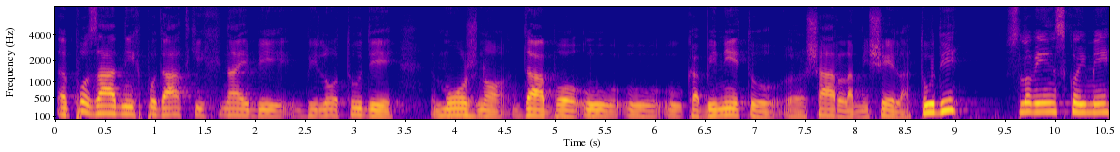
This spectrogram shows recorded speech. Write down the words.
Eh, po zadnjih podatkih naj bi bilo tudi možno, da bo v, v, v kabinetu eh, Šarla Mišela tudi slovensko ime.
